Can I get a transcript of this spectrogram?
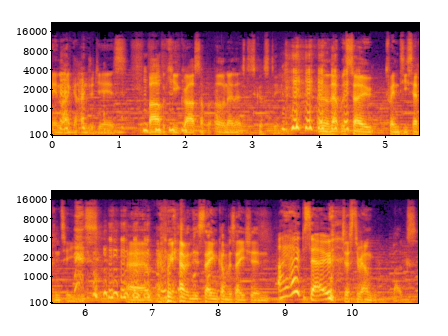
in like 100 years. Barbecue grasshopper. Oh no, that's disgusting. Oh, that was so 2070s. Um, and we're having the same conversation I hope so. just around bugs.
